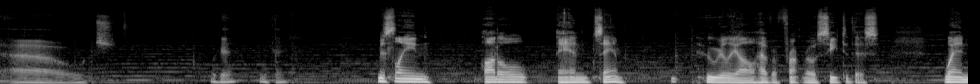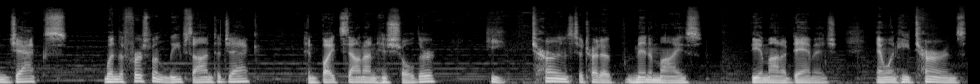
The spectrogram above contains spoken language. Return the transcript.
ouch. Okay. Okay. Miss Lane, Otto, and Sam, who really all have a front row seat to this. When Jack's, when the first one leaps onto Jack and bites down on his shoulder, he turns to try to minimize the amount of damage. And when he turns,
